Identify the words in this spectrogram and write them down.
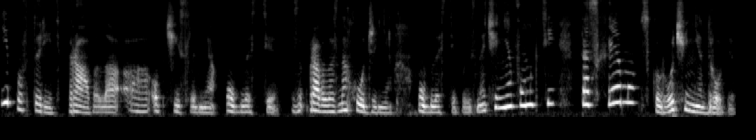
і повторіть правила обчислення області, правила знаходження області визначення функцій та схему скорочення дробів.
